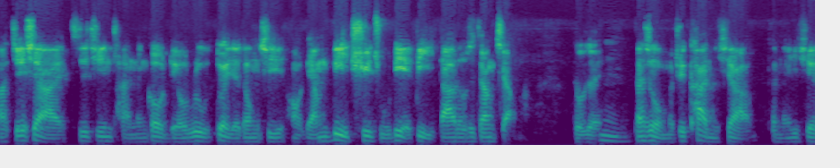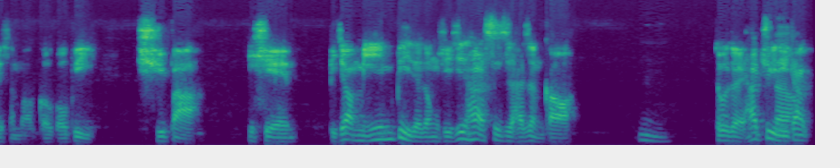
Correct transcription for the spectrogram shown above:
啊，接下来资金才能够流入对的东西，好，良币驱逐劣币，大家都是这样讲嘛，对不对？嗯。但是我们去看一下，可能一些什么狗狗币、虚吧，一些比较民营币的东西，其实它的市值还是很高啊。嗯，对不对？它距离它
